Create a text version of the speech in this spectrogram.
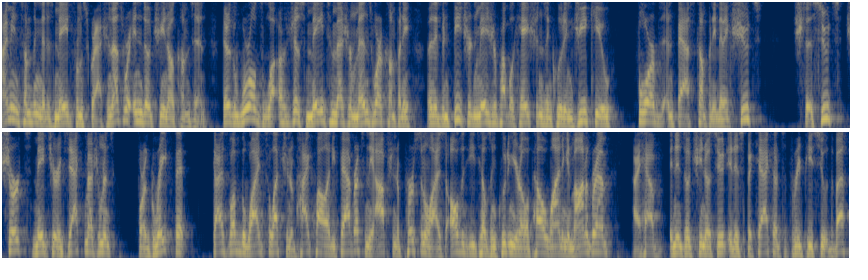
I mean something that is made from scratch. And that's where Indochino comes in. They're the world's largest made to measure menswear company, and they've been featured in major publications including GQ, Forbes, and Fast Company. They make shoots, sh- suits, shirts made to your exact measurements for a great fit Guys love the wide selection of high quality fabrics and the option to personalize all the details, including your lapel lining and monogram. I have an Indochino suit. It is spectacular. It's a three piece suit with a vest.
